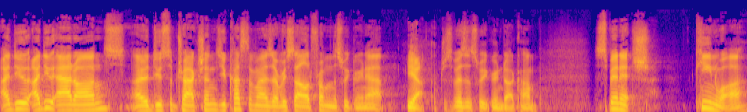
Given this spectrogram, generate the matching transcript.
I do I do add-ons. I do subtractions. You customize every salad from the Sweetgreen app. Yeah. Just visit sweetgreen.com. Spinach, quinoa.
